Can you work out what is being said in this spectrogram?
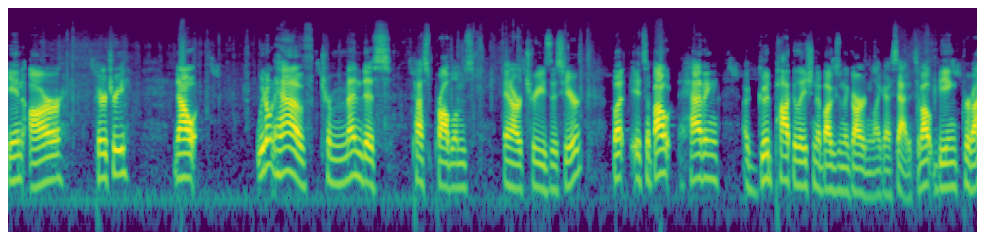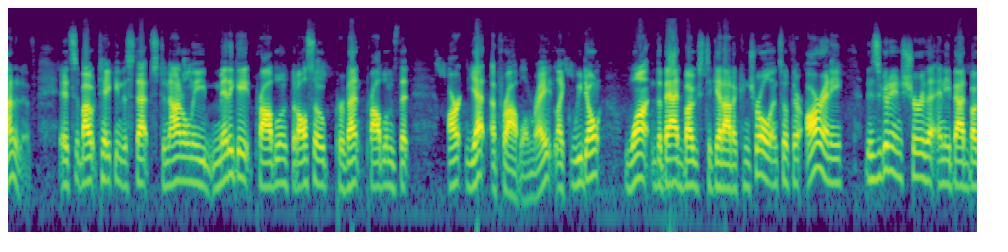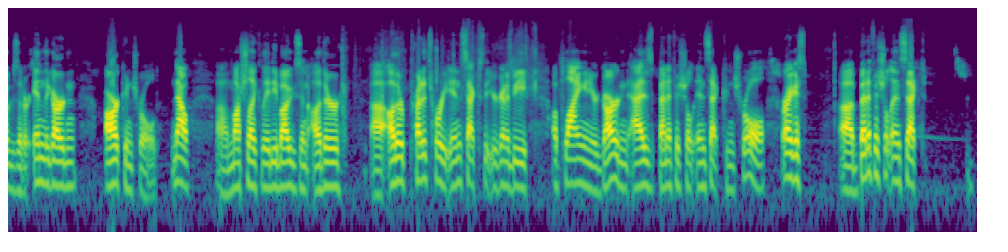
in our pear tree. Now, we don't have tremendous pest problems in our trees this year, but it's about having a good population of bugs in the garden. Like I said, it's about being preventative. It's about taking the steps to not only mitigate problems, but also prevent problems that aren't yet a problem, right? Like we don't want the bad bugs to get out of control. And so if there are any, this is gonna ensure that any bad bugs that are in the garden are controlled. Now, uh, much like ladybugs and other, uh, other predatory insects that you're gonna be applying in your garden as beneficial insect control, or I guess uh, beneficial insect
